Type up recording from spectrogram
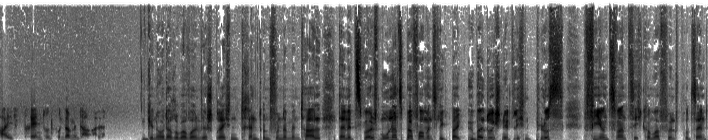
heißt Trend und Fundamental. Genau darüber wollen wir sprechen. Trend und fundamental. Deine 12-Monats-Performance liegt bei überdurchschnittlichen plus 24,5 Prozent.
